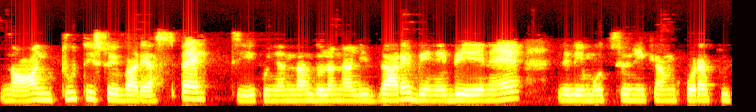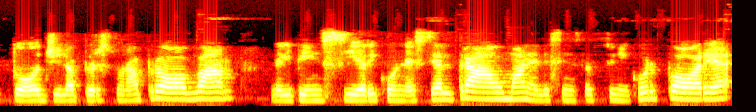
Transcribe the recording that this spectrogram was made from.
no? in tutti i suoi vari aspetti, quindi andandolo ad analizzare bene bene nelle emozioni che ancora tutt'oggi la persona prova, nei pensieri connessi al trauma, nelle sensazioni corporee,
